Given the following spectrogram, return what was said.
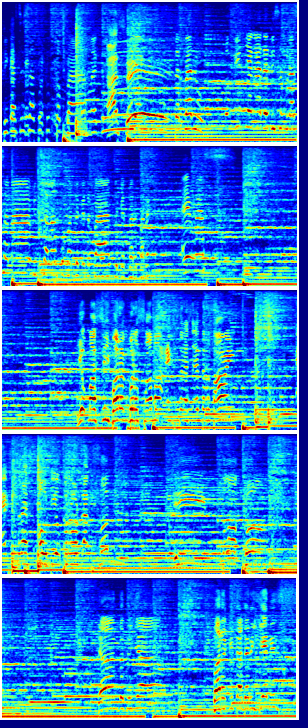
Dikasih satu tuh tebang lagu uh, terbaru. Mungkin yang ada di sebelah sana bisa langsung masuk ke depan sedikit bareng-bareng. Ayo mas. Yuk masih bareng bersama Express Entertain, Express Audio Production di Telogong. Dan tentunya bareng kita dari Yenis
